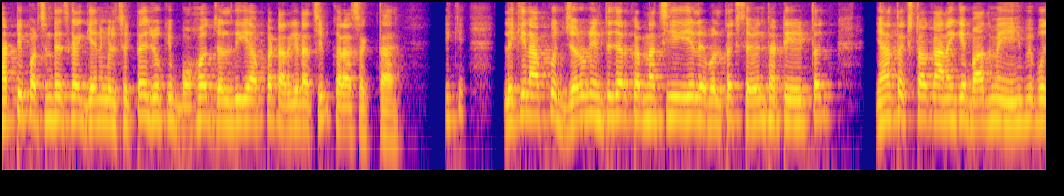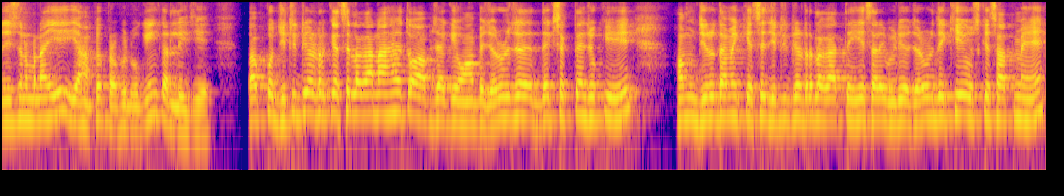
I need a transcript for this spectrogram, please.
थर्टी परसेंटेज का गेन मिल सकता है, जो कि बहुत जल्दी आपका टारगेट अचीव करा सकता है, ठीक है? लेकिन आपको ज़रूर इंतज़ार करना चाहिए ये लेवल तक सेवन थर्टी एट तक। यहाँ तक स्टॉक आने के बाद में यहीं पे पोजीशन बनाइए, यहाँ पे प्रॉफिट बुकिंग कर लीजिए। तो आपको जी टी ऑर्डर कैसे लगाना है तो आप जाके वहाँ पे ज़रूर देख सकते हैं जो कि हम जीरोधा में कैसे जी टी ऑर्डर लगाते हैं, ये सारे वीडियो ज़रूर देखिए। उसके साथ में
